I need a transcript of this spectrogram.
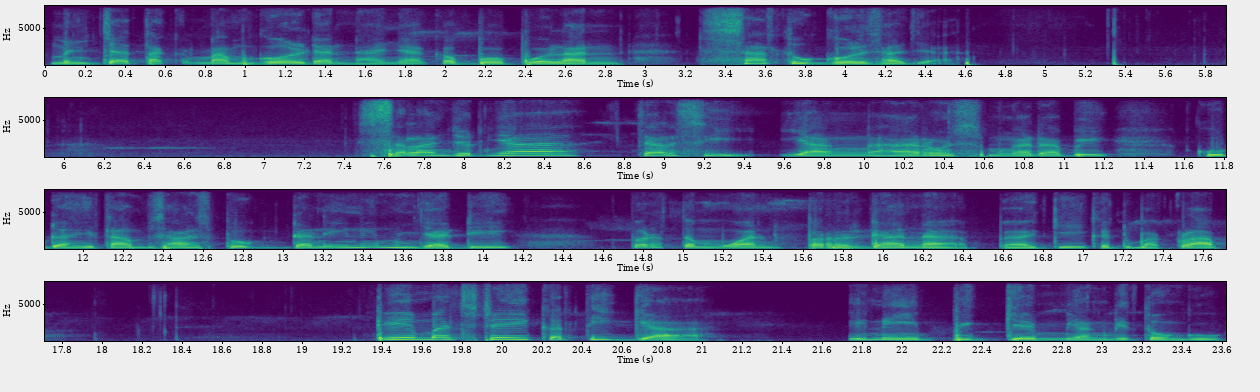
mencetak 6 gol dan hanya kebobolan satu gol saja. Selanjutnya Chelsea yang harus menghadapi kuda hitam Salzburg dan ini menjadi pertemuan perdana bagi kedua klub. Di matchday ketiga ini big game yang ditunggu.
